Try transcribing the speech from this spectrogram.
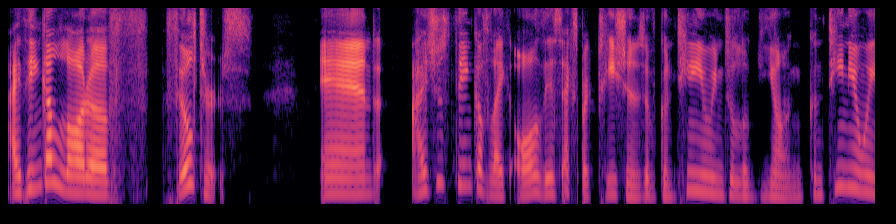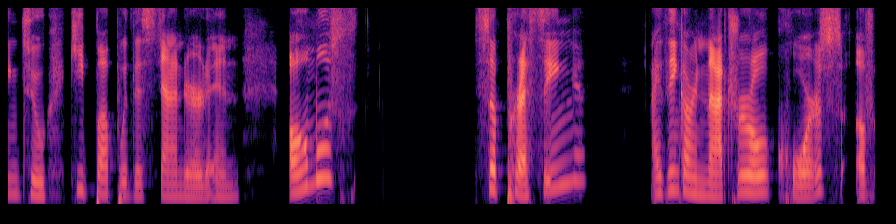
I think a lot of filters. And I just think of like all these expectations of continuing to look young, continuing to keep up with the standard and almost suppressing, I think, our natural course of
